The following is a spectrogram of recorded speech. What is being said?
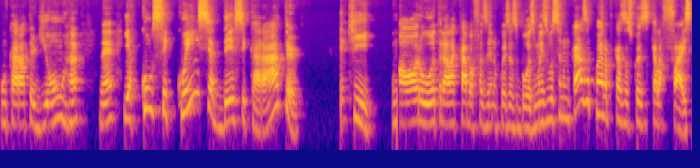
um caráter de honra, né? E a consequência desse caráter é que uma hora ou outra ela acaba fazendo coisas boas, mas você não casa com ela por causa das coisas que ela faz.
